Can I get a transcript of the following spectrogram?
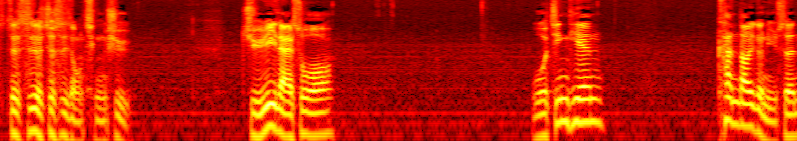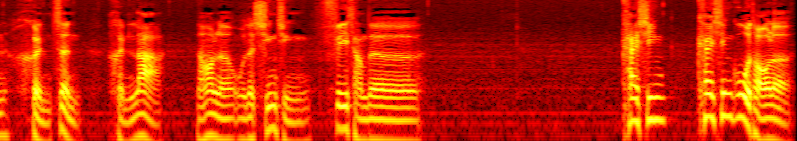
这是就是一种情绪。举例来说，我今天看到一个女生很正。很辣，然后呢，我的心情非常的开心，开心过头了，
